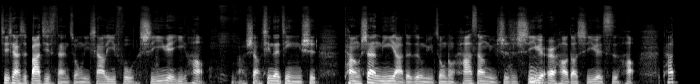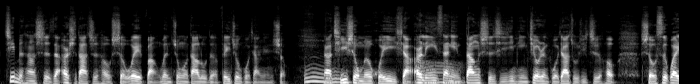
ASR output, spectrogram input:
接下来是巴基斯坦总理沙利夫，十一月一号马上现在进行式。坦桑尼亚的这个女总统哈桑女士是十一月二号到十一月四号，她基本上是在二十大之后首位访问中国大陆的非洲国家元首。嗯，那其实我们回忆一下，二零一三年当时习近平就任国家主席之后，首次外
